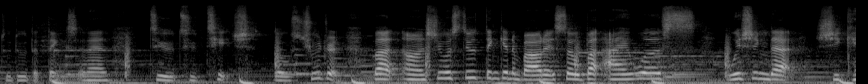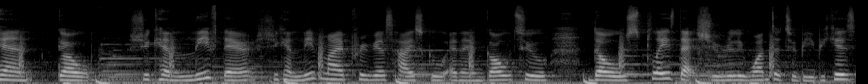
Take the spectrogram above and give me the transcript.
to do the things and then to to teach those children but uh, she was still thinking about it so but i was wishing that she can go she can live there she can leave my previous high school and then go to those place that she really wanted to be because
